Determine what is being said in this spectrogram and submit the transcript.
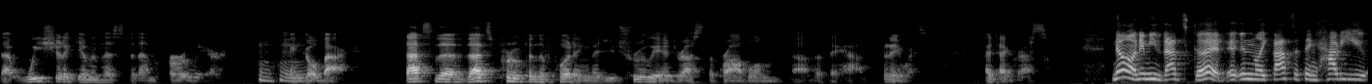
that we should have given this to them earlier mm-hmm. and go back? That's the that's proof in the pudding that you truly address the problem uh, that they have. But anyways, I digress. No, and I mean that's good. And like that's the thing. How do you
